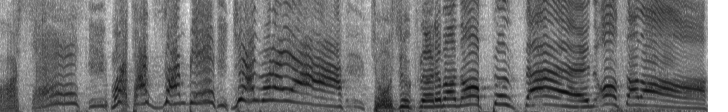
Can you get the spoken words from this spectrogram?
Bu ses mutant zombi gel buraya. Çocuklarıma ne yaptın sen? Al sana.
